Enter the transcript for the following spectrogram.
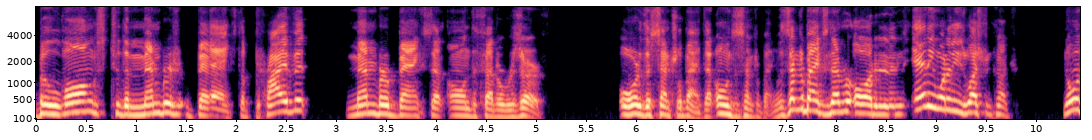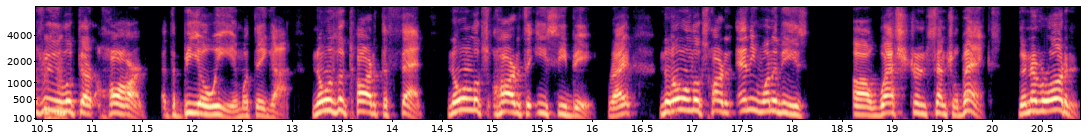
belongs to the member banks, the private member banks that own the Federal Reserve or the central bank that owns the central bank. The central bank is never audited in any one of these Western countries. No one's really mm-hmm. looked at hard at the BOE and what they got. No one's looked hard at the Fed. No one looks hard at the ECB, right? No one looks hard at any one of these uh, Western central banks. They're never audited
